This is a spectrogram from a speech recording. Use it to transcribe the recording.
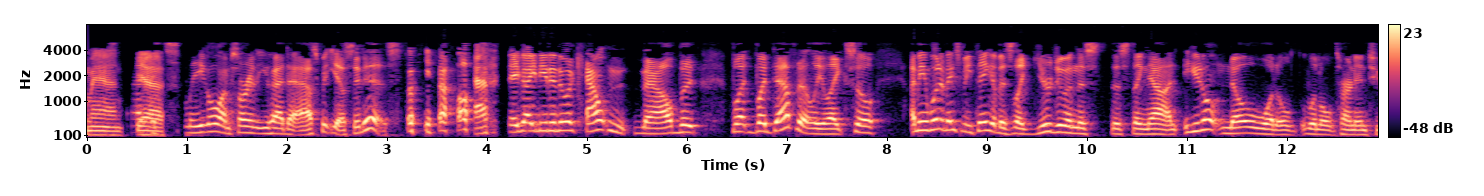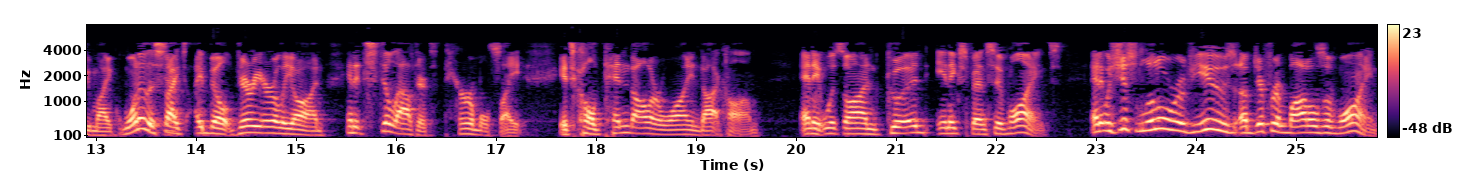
man. Yes. It's legal. I'm sorry that you had to ask, but yes, it is. you know, maybe I need a new accountant now, but but but definitely like so. I mean, what it makes me think of is like you're doing this this thing now, and you don't know what it'll what it'll turn into, Mike. One of the sites I built very early on, and it's still out there. It's a terrible site. It's called $10wine.com, and it hmm. was on good, inexpensive wines, and it was just little reviews of different bottles of wine.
